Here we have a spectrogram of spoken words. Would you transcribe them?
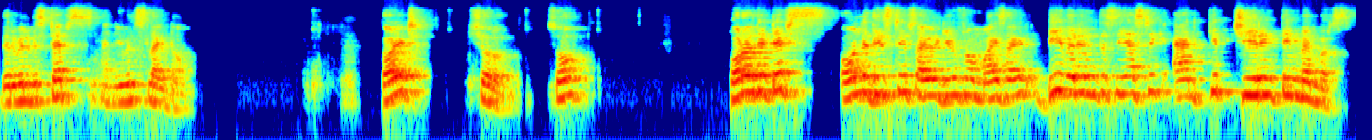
there will be steps and you will slide down. Got it? Sure. So, what are the tips? Only these tips I will give from my side. Be very enthusiastic and keep cheering team members.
